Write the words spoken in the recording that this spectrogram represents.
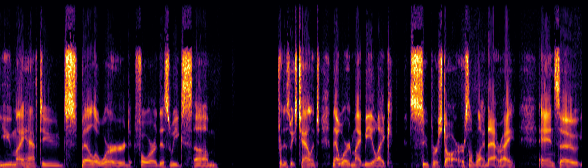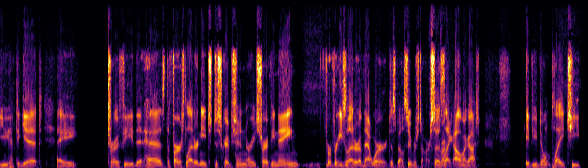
you might have to spell a word for this week's um, for this week's challenge. That word might be like superstar or something like that, right? And so you have to get a trophy that has the first letter in each description or each trophy name for, for each letter of that word to spell superstar. So it's Right. like, oh my gosh, if you don't play cheap,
